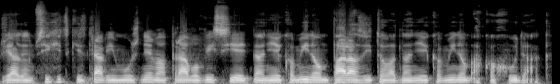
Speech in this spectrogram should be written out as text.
žiaden psychicky zdravý muž nemá právo vysieť na niekom inom, parazitovať na niekom inom ako chudák.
